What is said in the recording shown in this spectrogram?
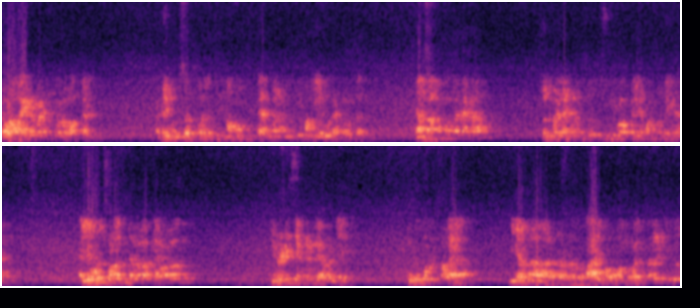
ఎవడో హైదరాబాద్ నుంచి ఎవడో వస్తాడు. అంటే ముసత్వాల నుంచి ఖమ్మం నుంచి తెలంగాణ నుంచి మన ఏలూరు ఎక్కడ ఉంటారు. ఎంత సంబంధం ఉందండి అక్కడ సొంతపల్లి ఎంట్రన్స్ సుఖీబాబు ఏమంటుంది ఇక్కడ అవి ఎవరు చూడాల్సింది ఎవరు అక్కడ ఎవరు? యూనిటీ సెక్రటరీ ఎవరండి? ఎందుకు పంపిస్తావా? నీకేమన్నా లారీ వంద పడుతున్నారా నీకు?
